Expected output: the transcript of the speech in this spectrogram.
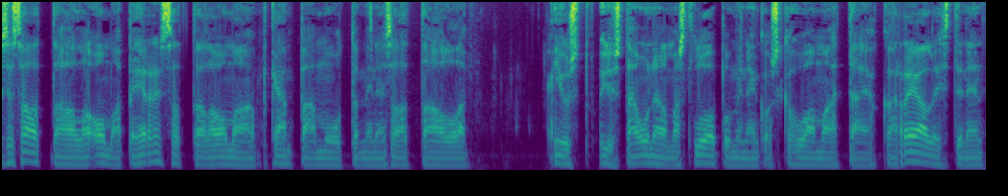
Se saattaa olla oma perhe, saattaa olla oma kämppään muuttaminen, saattaa olla – just, just tämä unelmasta luopuminen, koska huomaa, että tämä ei olekaan realistinen,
